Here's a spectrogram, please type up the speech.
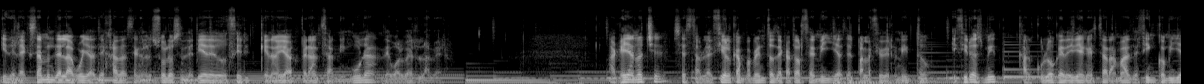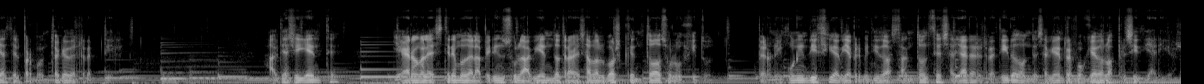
Y del examen de las huellas dejadas en el suelo se debía deducir que no había esperanza ninguna de volverla a ver. Aquella noche se estableció el campamento de 14 millas del Palacio de Granito y Cyrus Smith calculó que debían estar a más de 5 millas del promontorio del reptil. Al día siguiente, llegaron al extremo de la península habiendo atravesado el bosque en toda su longitud, pero ningún indicio había permitido hasta entonces hallar el retiro donde se habían refugiado los presidiarios,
